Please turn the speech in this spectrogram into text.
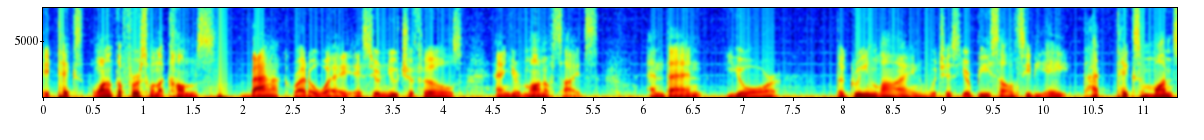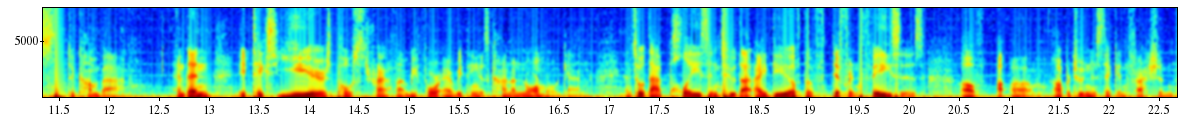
it takes one of the first one that comes back right away is your neutrophils and your monocytes. And then your the green line which is your b cell and cd8 that takes months to come back. And then it takes years post transplant before everything is kind of normal again. And so that plays into that idea of the different phases of uh, uh, opportunistic infection.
